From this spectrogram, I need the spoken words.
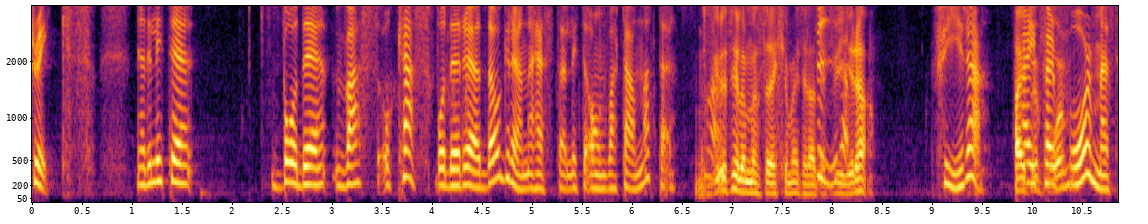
Tricks. Ni hade lite både vass och kass, både röda och gröna hästar lite om vartannat där. Jag skulle till och med sträcka mig till att det är Fyra. fyra. High High, perform. performance.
